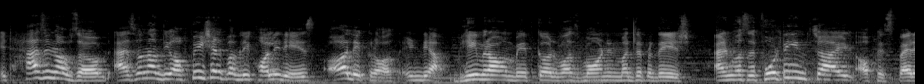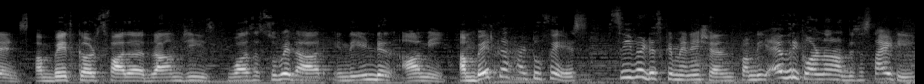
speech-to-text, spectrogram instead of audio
it has been observed as one of the official public holidays all across India. Bhimrao Ambedkar was born in Madhya Pradesh and was the 14th child of his parents. Ambedkar's father Ramji was a subedar in the Indian army. Ambedkar had to face severe discrimination from the every corner of the society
